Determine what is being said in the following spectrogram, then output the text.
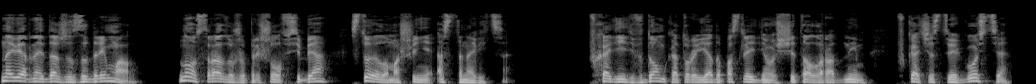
Наверное, даже задремал, но сразу же пришел в себя, стоило машине остановиться. Входить в дом, который я до последнего считал родным в качестве гостя,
